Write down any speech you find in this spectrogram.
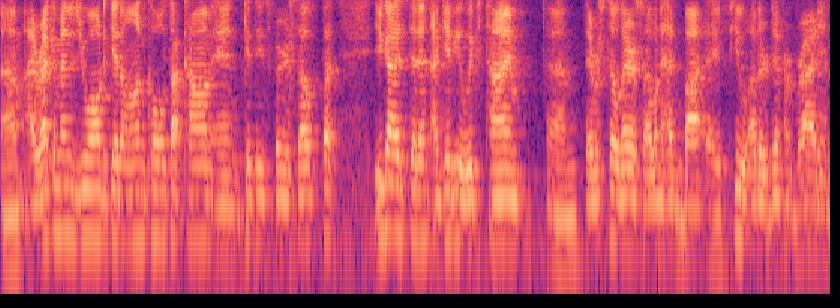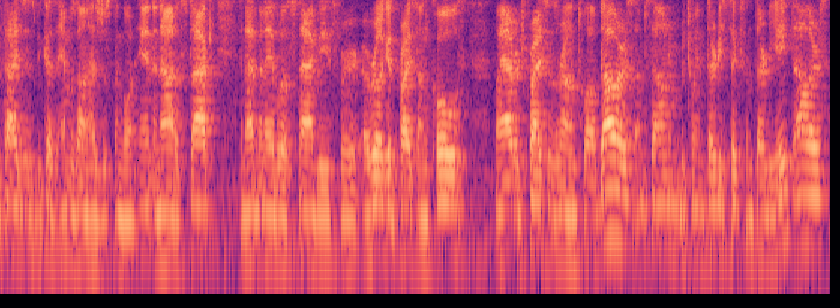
Um, I recommended you all to get on Kohls.com and get these for yourself, but you guys didn't. I gave you a week's time um, they were still there, so I went ahead and bought a few other different variety and sizes because Amazon has just been going in and out of stock, and I've been able to snag these for a really good price on Kohl's. My average price is around twelve dollars. I'm selling them between 36 and thirty eight dollars,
